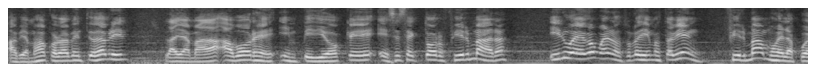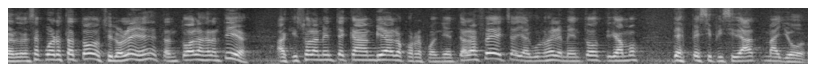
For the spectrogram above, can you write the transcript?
habíamos acordado el 22 de abril, la llamada a Borges impidió que ese sector firmara y luego, bueno, nosotros dijimos, está bien, firmamos el acuerdo, ese acuerdo está todo, si lo lees, están todas las garantías. Aquí solamente cambia lo correspondiente a la fecha y algunos elementos, digamos, de especificidad mayor.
